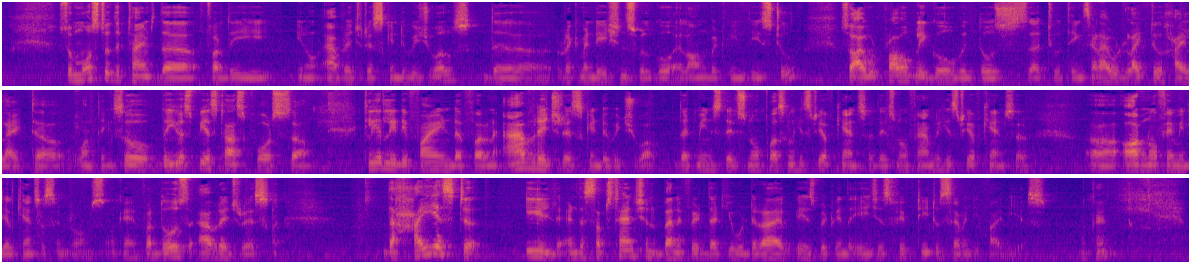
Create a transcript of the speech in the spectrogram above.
So most of the times, the for the you know average risk individuals, the recommendations will go along between these two. So I would probably go with those uh, two things, and I would like to highlight uh, one thing. So the USPS task force uh, clearly defined uh, for an average risk individual. That means there is no personal history of cancer, there is no family history of cancer, uh, or no familial cancer syndromes. Okay, for those average risk, the highest yield and the substantial benefit that you would derive is between the ages 50 to 75 years okay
